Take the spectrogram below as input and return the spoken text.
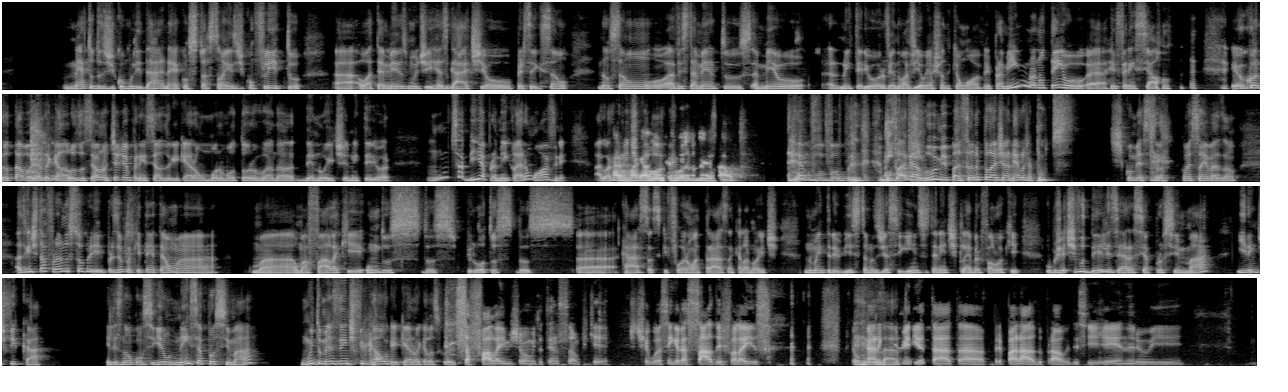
métodos de como lidar né, com situações de conflito, uh, ou até mesmo de resgate ou perseguição não são avistamentos é, meu é, no interior vendo um avião e achando que é um OVNI. Para mim, eu não tenho é, referencial. eu, quando eu tava olhando aquela luz do céu, não tinha referencial do que era um monomotor voando de noite no interior. Não sabia, para mim, que era um OVNI. Agora, Cara, um vagalume coloca... voando mais alto. É, um vagalume passando pela janela, já, putz, começou, começou a invasão. A gente tá falando sobre, por exemplo, aqui tem até uma uma, uma fala que um dos, dos pilotos dos uh, caças que foram atrás naquela noite, numa entrevista nos dias seguintes, o tenente Kleber falou que o objetivo deles era se aproximar e identificar. Eles não conseguiram nem se aproximar, muito menos identificar o que eram aquelas coisas. Essa fala aí me chamou muita atenção, porque chegou a ser engraçado ele falar isso. porque é um cara Exato. que deveria estar tá, tá preparado para algo desse gênero e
